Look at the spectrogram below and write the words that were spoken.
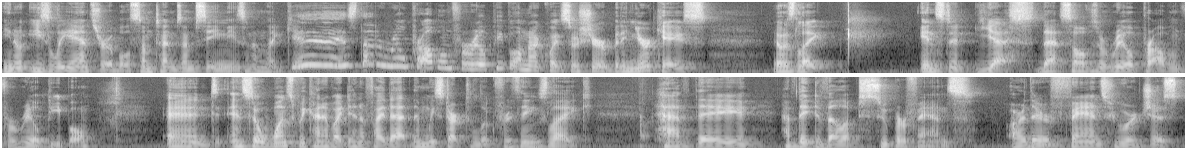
you know, easily answerable. Sometimes I'm seeing these and I'm like, yeah, is that a real problem for real people? I'm not quite so sure. But in your case, it was like instant, yes, that solves a real problem for real people. And and so once we kind of identify that, then we start to look for things like have they have they developed super fans? Are there fans who are just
